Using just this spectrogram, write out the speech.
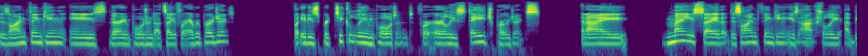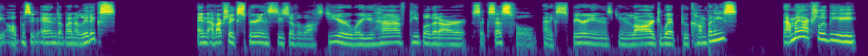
design thinking is very important, I'd say, for every project, but it is particularly important for early stage projects. And I may say that design thinking is actually at the opposite end of analytics. And I've actually experienced this over the last year where you have people that are successful and experienced in large Web2 companies. That may actually be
